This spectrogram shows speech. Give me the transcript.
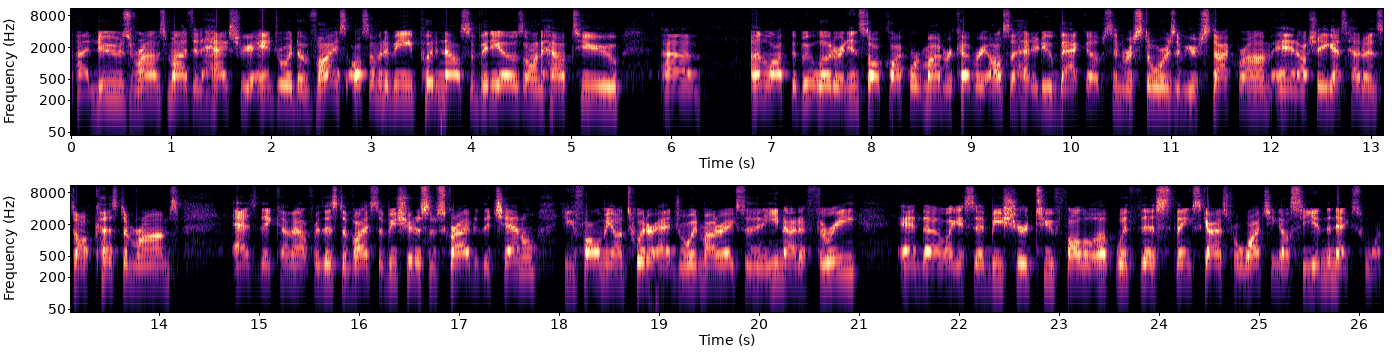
uh, news, ROMs, mods, and hacks for your Android device. Also, I'm going to be putting out some videos on how to uh, unlock the bootloader and install Clockwork Mod Recovery. Also how to do backups and restores of your stock ROM. And I'll show you guys how to install custom ROMs as they come out for this device. So be sure to subscribe to the channel. You can follow me on Twitter at DroidModderX with an E not a 3. And uh, like I said, be sure to follow up with this. Thanks guys for watching. I'll see you in the next one.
